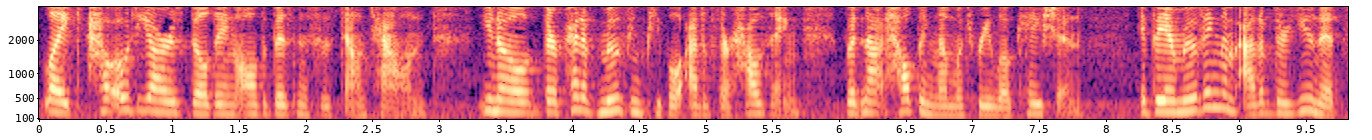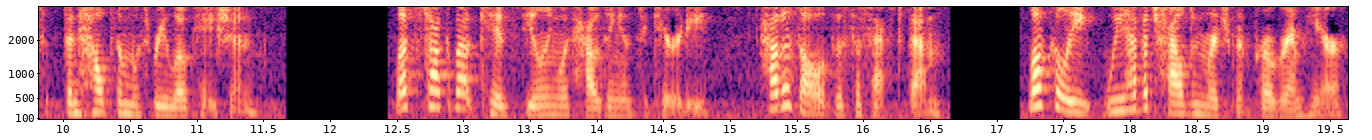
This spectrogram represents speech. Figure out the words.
Like how ODR is building all the businesses downtown you know, they're kind of moving people out of their housing, but not helping them with relocation. If they are moving them out of their units, then help them with relocation. Let's talk about kids dealing with housing insecurity. How does all of this affect them? Luckily, we have a child enrichment program here.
